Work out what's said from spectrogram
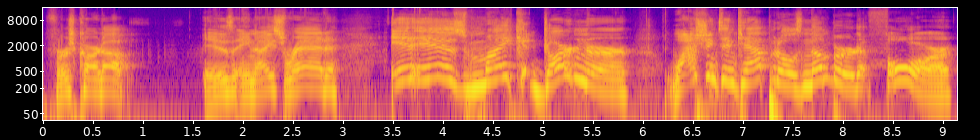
First card up is a nice red. It is Mike Gartner, Washington Capitals, numbered four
